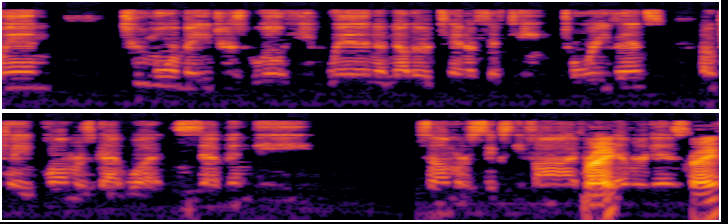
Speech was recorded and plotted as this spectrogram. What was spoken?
win two more majors? Will he win another ten or fifteen tour events? Okay, Palmer's got what seventy some or sixty-five, Right. whatever it is, Right.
